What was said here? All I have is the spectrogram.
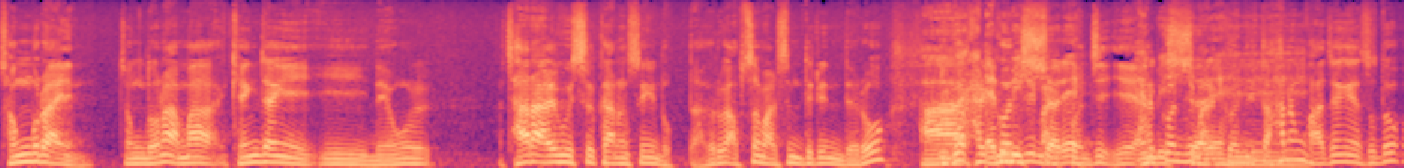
정무 라인 정도는 아마 굉장히 이 내용을 잘 알고 있을 가능성이 높다. 그리고 앞서 말씀드린 대로 아, 이걸 할 건지 말 건지, 예, 할 건지 말 건지 또 하는 과정에서도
